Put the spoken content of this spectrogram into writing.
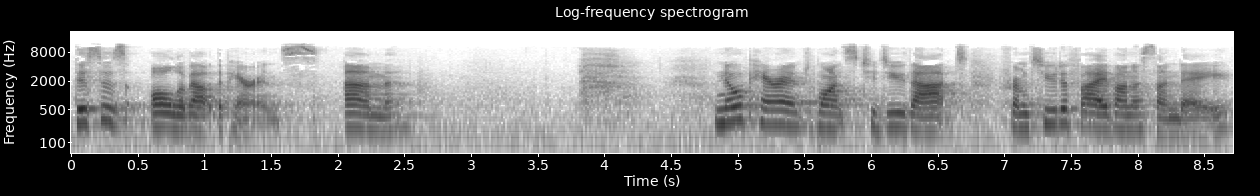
This is all about the parents. Um, no parent wants to do that from 2 to 5 on a Sunday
